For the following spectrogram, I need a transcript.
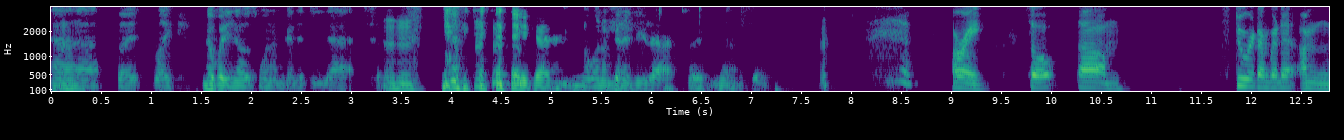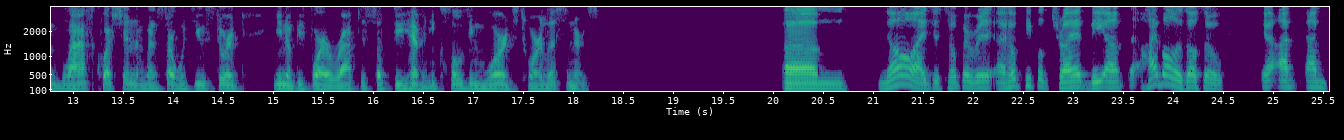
Uh, Mhm. But like nobody knows when I'm going to do that. So Mhm. there you go. I don't know when I'm going to do that. But yeah, so All right. So, um, Stuart, I'm gonna. I'm last question. I'm gonna start with you, Stuart. You know, before I wrap this up, do you have any closing words to our listeners? Um, no, I just hope everybody. I hope people try it. The uh, highball is also. Yeah, I'm I'm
